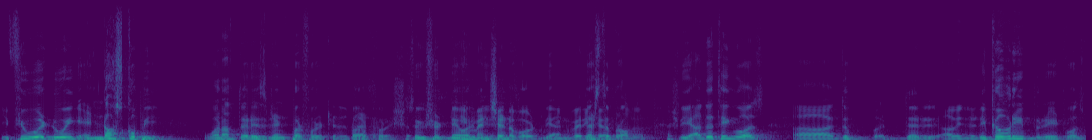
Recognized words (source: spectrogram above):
if you were doing endoscopy, one of the resident perforated the bladder. Perforation. So you should never. be mentioned about yeah, being very That's the problem. The other thing was uh, the the I mean, recovery rate was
